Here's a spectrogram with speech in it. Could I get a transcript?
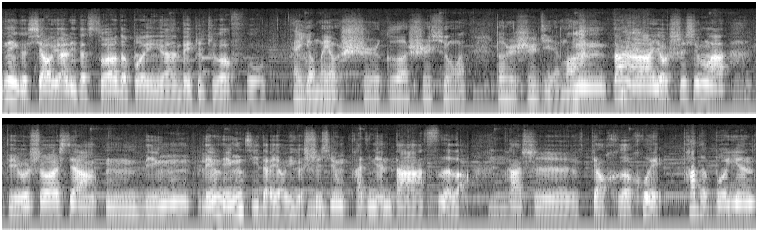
那个校园里的所有的播音员为之折服。哎，有没有师哥师兄啊？都是师姐吗？嗯，当然了，有师兄啦。比如说像嗯零零零级的有一个师兄，他今年大四了，他是叫何慧，他的播音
